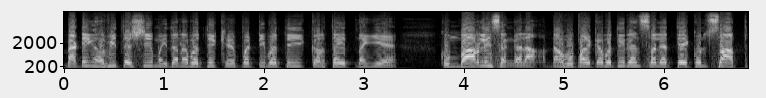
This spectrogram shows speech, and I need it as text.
बॅटिंग हवी तशी मैदानावरती खेळपट्टीवरती करता येत नाहीये. कुंभारली संघाला धावपळकावरती रन्स झाले ते एकूण सात.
